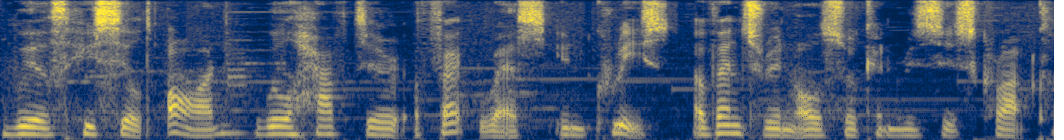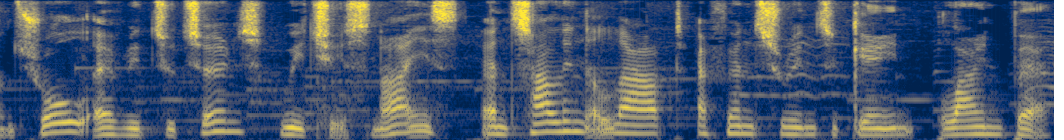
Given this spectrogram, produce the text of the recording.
with his shield on will have their effect rest increased. Aventurine also can resist crowd control every 2 turns, which is nice, and Talent allowed Aventurine to gain blind bet.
